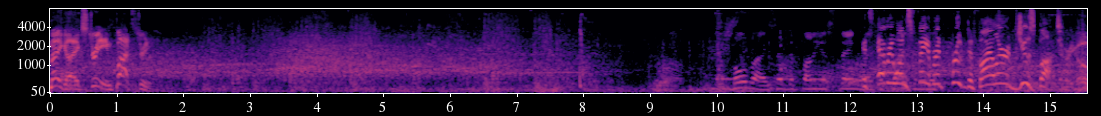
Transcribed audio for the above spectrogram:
Mega Extreme Bot Streak. Bullseye said the funniest thing. It's everyone's favorite fruit defiler, Juice Bot. Oh, I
